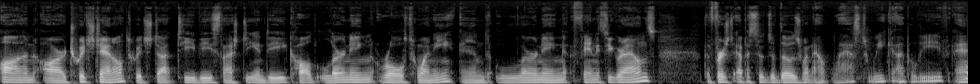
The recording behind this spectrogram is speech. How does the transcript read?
on our Twitch channel, twitch.tv slash D&D, called Learning Roll20 and Learning Fantasy Grounds. The first episodes of those went out last week, I believe, and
